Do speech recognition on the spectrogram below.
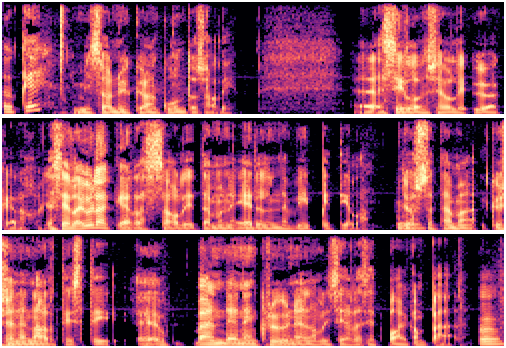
Okei. Okay. missä on nykyään kuntosali. Silloin se oli yökerho. Ja siellä yläkerrassa oli tämmöinen erillinen vippitila, mm. jossa tämä kyseinen artisti, bändeinen Kryynen oli siellä sitten paikan päällä. Mm.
